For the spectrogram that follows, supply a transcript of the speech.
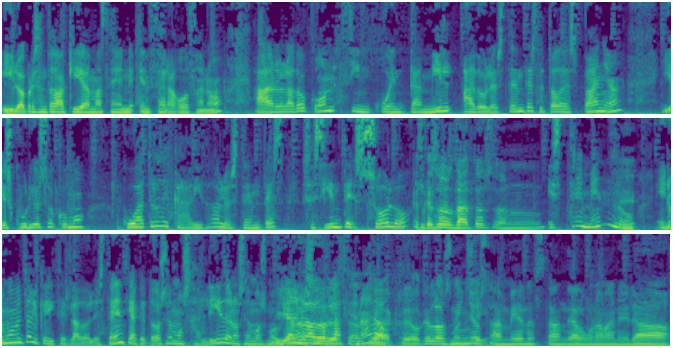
y lo ha presentado aquí además en, en Zaragoza, ¿no? Ha hablado con 50.000 adolescentes de toda España y es curioso cómo cuatro de cada diez adolescentes se siente solo. Es que esos datos son... es tremendo. Sí. En un momento en el que dices la adolescencia, que todos hemos salido, nos hemos movido, ya no nos hemos relacionado. creo que los niños. También están de alguna manera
